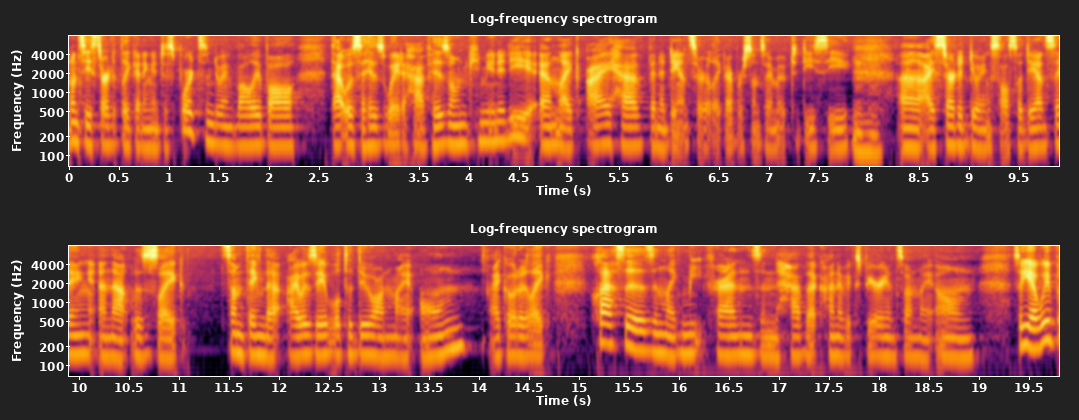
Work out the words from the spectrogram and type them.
once he started like getting into sports and doing volleyball, that was his way to have his own community. And like I have been a dancer like ever since I moved to DC. Uh, I started doing salsa dancing, and that was like something that I was able to do on my own. I go to like classes and like meet friends and have that kind of experience on my own. So yeah, we've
